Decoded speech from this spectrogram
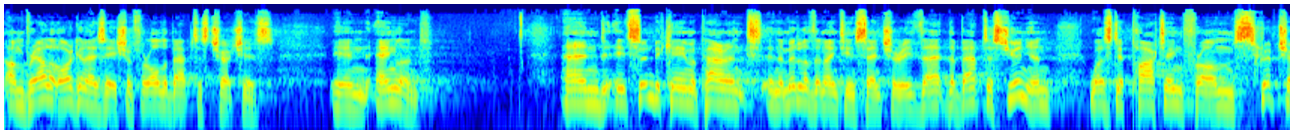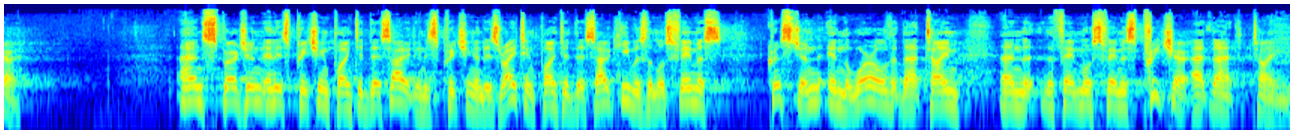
umbrella organization for all the Baptist churches in England. And it soon became apparent in the middle of the 19th century that the Baptist Union was departing from Scripture. And Spurgeon, in his preaching, pointed this out. In his preaching and his writing, pointed this out. He was the most famous Christian in the world at that time and the fam- most famous preacher at that time.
